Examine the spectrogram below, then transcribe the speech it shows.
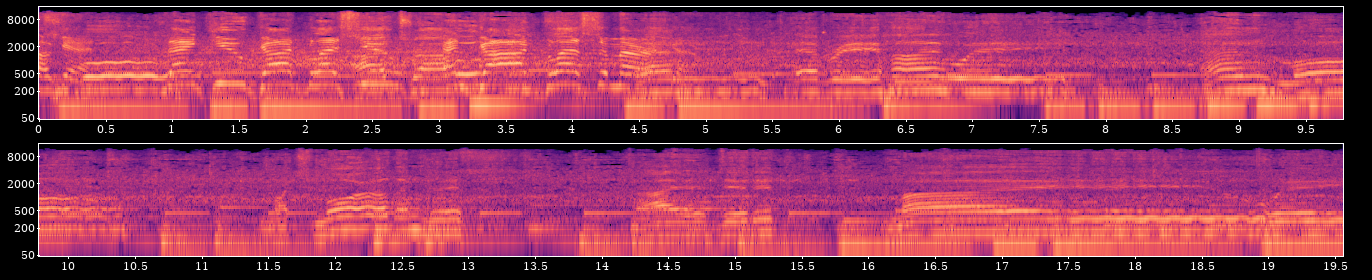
again. full. Thank you. God bless you. And God bless America. every highway and more, much more than this. I did it my way.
